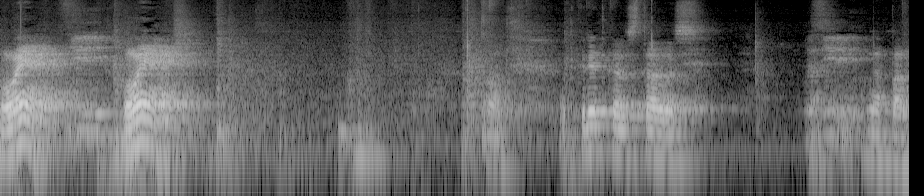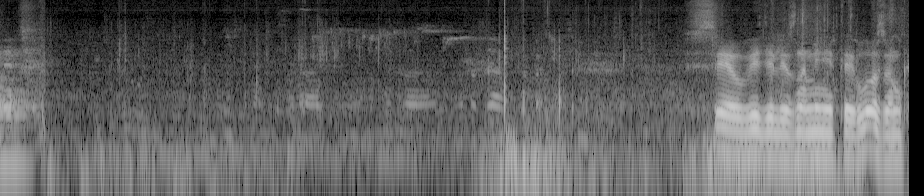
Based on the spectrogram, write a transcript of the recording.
Ой, ой. Вот. Открытка осталась на память. Все увидели знаменитый лозунг,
